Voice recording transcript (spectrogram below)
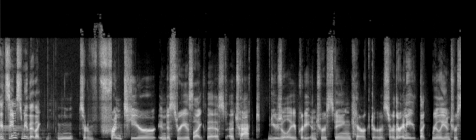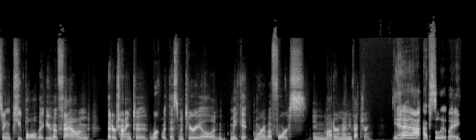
It, seems to me that like sort of frontier industries like this attract usually pretty interesting characters. Are there any like really interesting people that you have found that are trying to work with this material and make it more of a force in modern manufacturing? Yeah, absolutely.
